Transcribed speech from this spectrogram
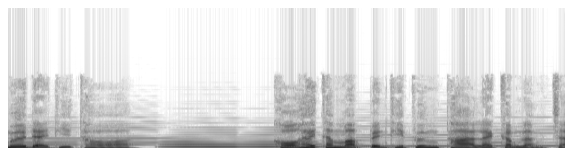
เมื่อใดที่ท้อ ขอให้ธรรมะเป็นที่พึ่งพาและกำลังใจ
